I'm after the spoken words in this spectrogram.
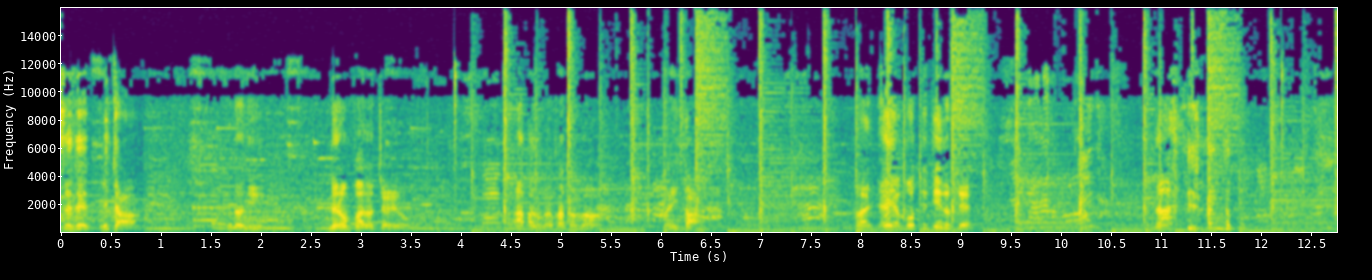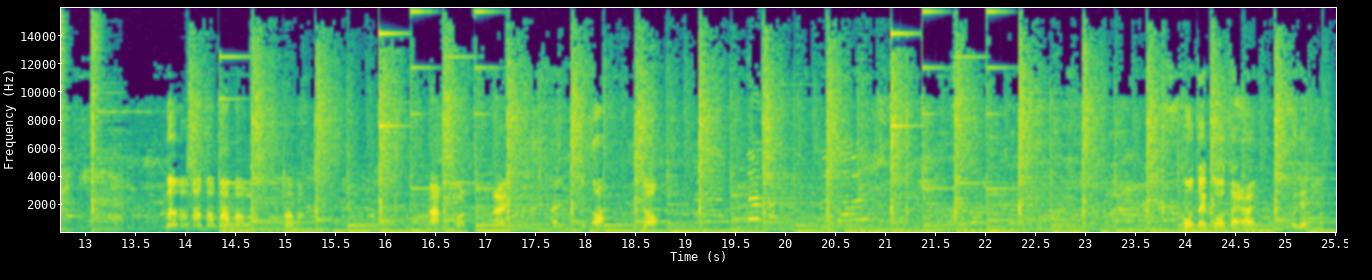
それで見た何メロンパンになっちゃうよアのが良かったなまあいいかはい。いやいや持ってていいんだって。ない。らんのママママママはママあおはい。はい。行こう。行こう。交代交代。はい。ここで。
